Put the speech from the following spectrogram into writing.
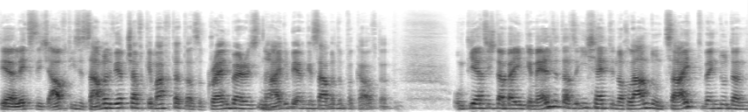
der letztlich auch diese Sammelwirtschaft gemacht hat, also Cranberries und ja. Heidelbeeren gesammelt und verkauft hat. Und die hat sich dann bei ihm gemeldet, also ich hätte noch Land und Zeit, wenn du dann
